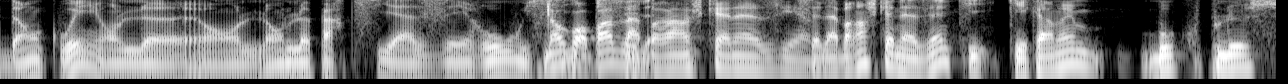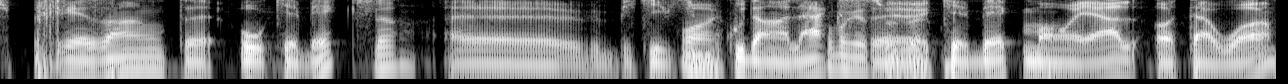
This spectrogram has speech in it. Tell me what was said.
donc, oui, on l'a parti à zéro ici. Donc, on parle de la, branche canadienne. C'est la branche canadienne qui, est quand même beaucoup plus présente au Québec, là, qui, est beaucoup dans l'axe Québec, Montréal, Ottawa.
